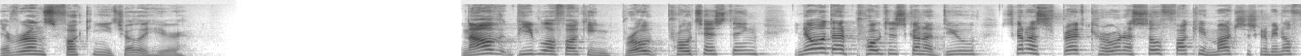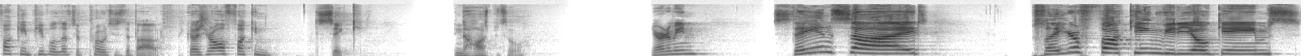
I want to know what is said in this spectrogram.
Everyone's fucking each other here. Now that people are fucking pro- protesting, you know what that protest is gonna do? It's gonna spread corona so fucking much there's gonna be no fucking people left to protest about because you're all fucking sick in the hospital. You know what I mean? Stay inside, play your fucking video games,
